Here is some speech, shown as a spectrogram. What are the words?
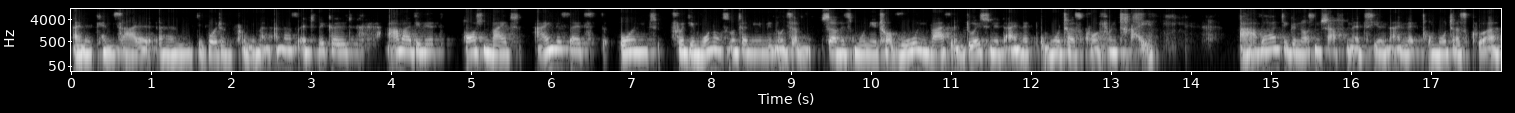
eine Kennzahl, ähm, die wurde von jemand anders entwickelt. Aber die wird branchenweit eingesetzt und für die Wohnungsunternehmen in unserem Service Monitor Wohnen war es im Durchschnitt ein Net Promoter Score von drei. Aber die Genossenschaften erzielen einen Net Promoter Score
